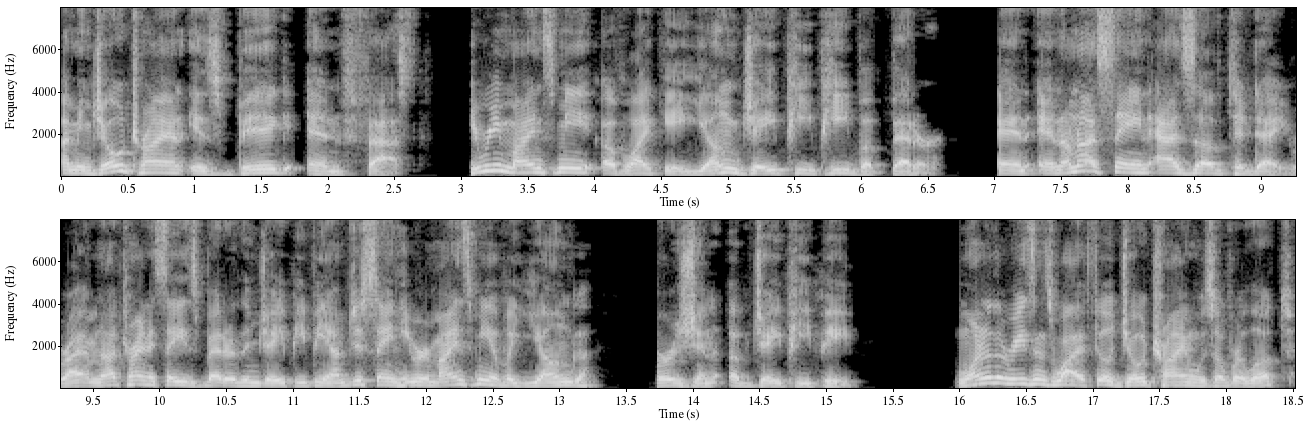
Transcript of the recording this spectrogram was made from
I mean, Joe Tryon is big and fast. He reminds me of like a young JPP, but better. And and I'm not saying as of today, right? I'm not trying to say he's better than JPP. I'm just saying he reminds me of a young version of JPP. One of the reasons why I feel Joe Tryon was overlooked,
